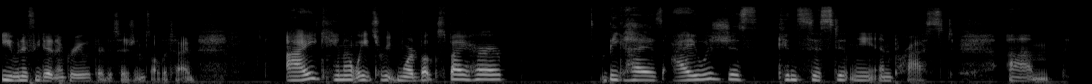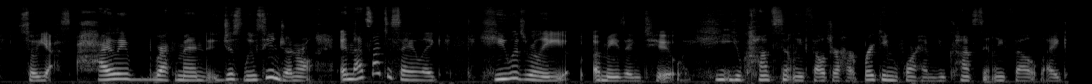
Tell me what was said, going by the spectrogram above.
even if you didn't agree with their decisions all the time. I cannot wait to read more books by her because I was just consistently impressed. Um, so yes, highly recommend just Lucy in general. And that's not to say like he was really amazing too. He you constantly felt your heart breaking for him. You constantly felt like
